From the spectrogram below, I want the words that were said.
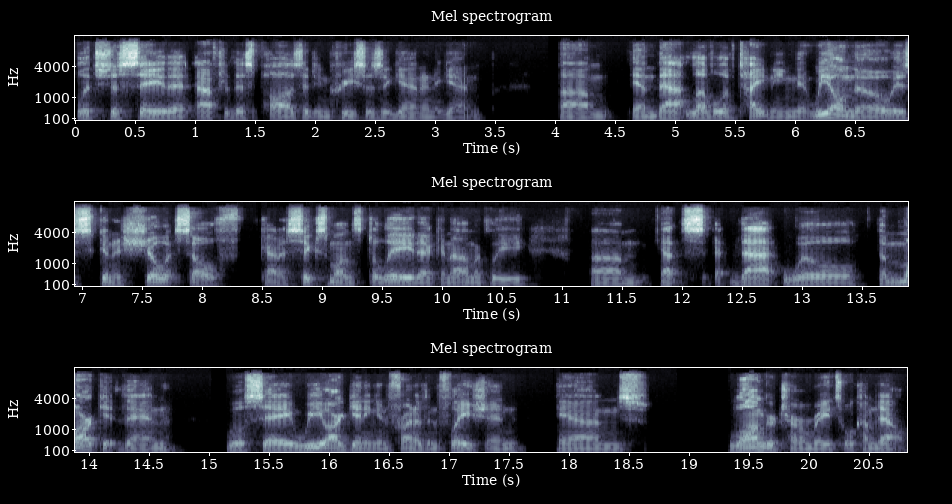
let's just say that after this pause, it increases again and again. Um, and that level of tightening that we all know is going to show itself kind of six months delayed economically. Um, that's, that will, the market then will say we are getting in front of inflation and longer term rates will come down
